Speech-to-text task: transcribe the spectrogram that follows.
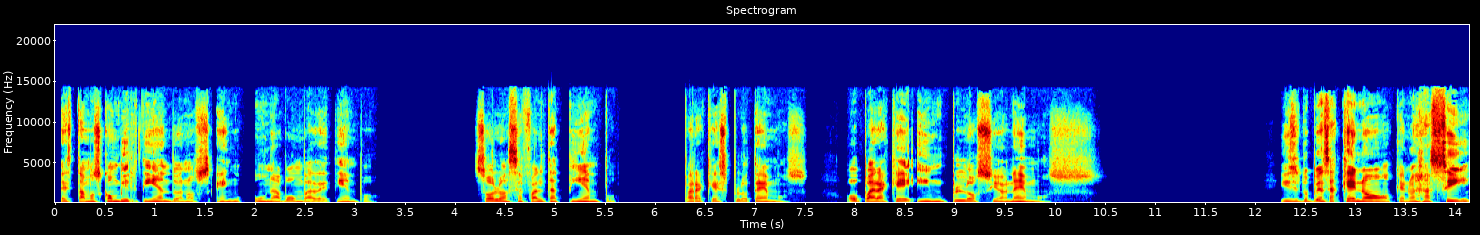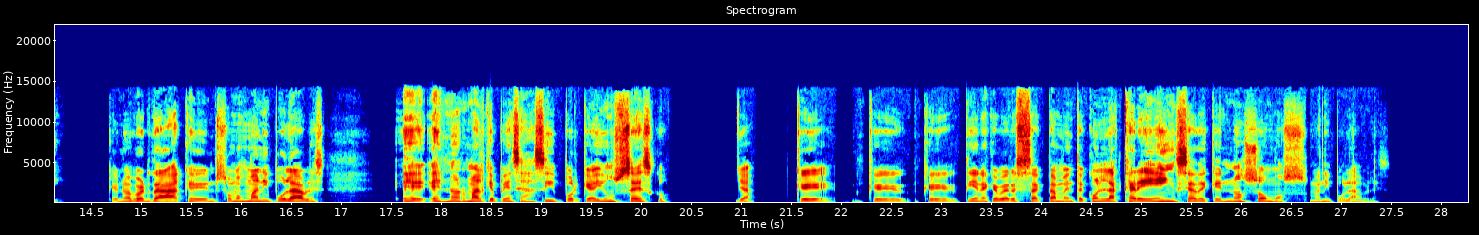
estamos convirtiéndonos en una bomba de tiempo. Solo hace falta tiempo para que explotemos o para que implosionemos. Y si tú piensas que no, que no es así, que no es verdad, que somos manipulables, eh, es normal que pienses así porque hay un sesgo, ¿ya? Que, que, que tiene que ver exactamente con la creencia de que no somos manipulables.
